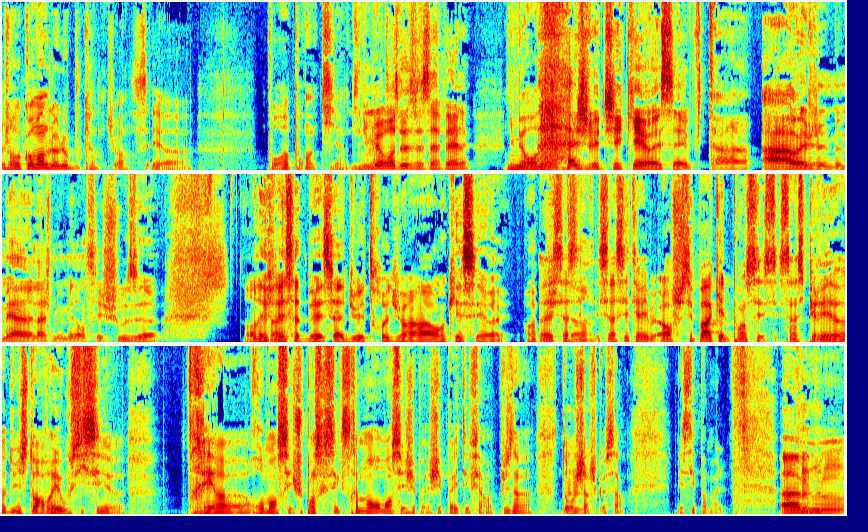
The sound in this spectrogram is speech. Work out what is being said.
Je recommande le, le bouquin, tu vois. C'est euh, pour pour un petit, un petit Numéro 2, divertissement. ça s'appelle. Numéro 2. Ah, je vais checker, ouais, c'est putain. Ah ouais, je me mets à- là, je me mets dans ces shoes. euh. En effet, Ouais. ça devait, ça a dû être dur à encaisser, ouais. Oh, Ouais, c'est assez, terrible. Alors je sais pas à quel point c'est inspiré euh, d'une histoire vraie ou si c'est euh, très euh, romancé. Je pense que c'est extrêmement romancé. J'ai pas j'ai pas été faire plus de Mm. recherche que ça, mais c'est pas mal. Euh,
